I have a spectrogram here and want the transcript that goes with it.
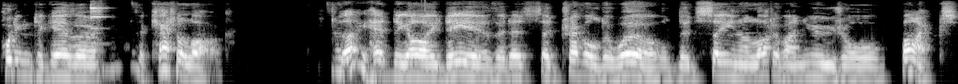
putting together a catalogue. They had the idea that as they'd travelled the world, they'd seen a lot of unusual bikes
